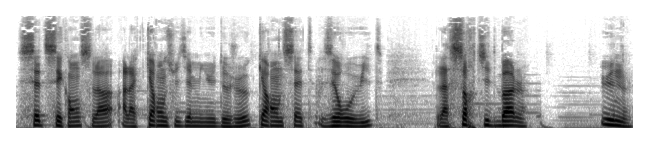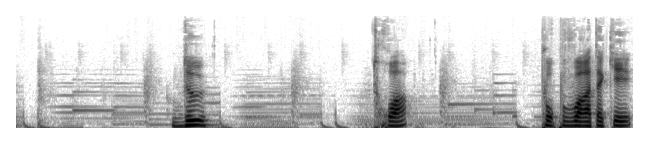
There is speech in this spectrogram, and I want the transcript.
cette séquence-là, à la 48e minute de jeu, 47-08, la sortie de balle, 1, 2, 3, pour pouvoir attaquer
